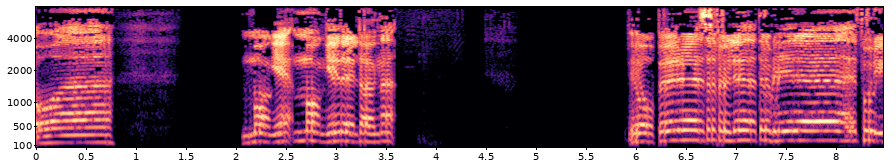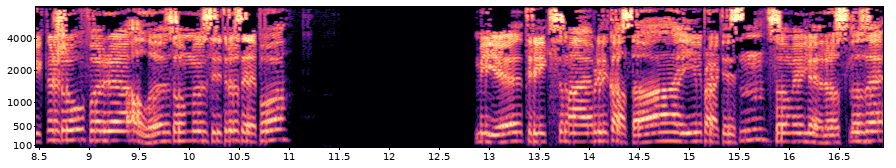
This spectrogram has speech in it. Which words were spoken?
og eh, mange, mange deltakende. Vi håper selvfølgelig dette blir et forrykende show for alle som sitter og ser på. Mye triks som er blitt kasta i practicen, som vi gleder oss til å se.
